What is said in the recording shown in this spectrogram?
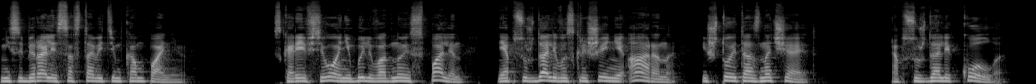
не собирались составить им компанию. Скорее всего, они были в одной из спален и обсуждали воскрешение Аарона и что это означает. Обсуждали Колла.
